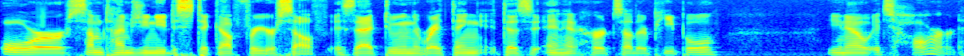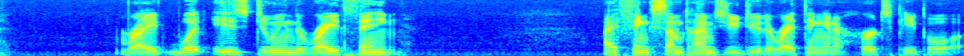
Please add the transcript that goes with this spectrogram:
or sometimes you need to stick up for yourself. Is that doing the right thing? It does, and it hurts other people. You know, it's hard, right? What is doing the right thing? I think sometimes you do the right thing and it hurts people,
